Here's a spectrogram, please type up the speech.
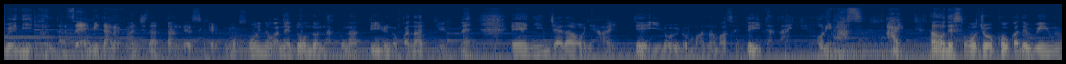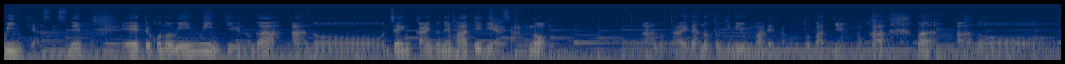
上に行くんだぜ、みたいな感じだったんですけれども、そういうのがね、どんどんなくなっているのかなっていうのね、えー、忍者 DAO に入っていろいろ学ばせていただいております。はい。なので、相乗効果でウィンウィンってやつですね。えっ、ー、と、このウィンウィンっていうのが、あのー、前回のね、マテリアさんのあの対談の時に生まれた言葉っていうのか、まあ、あのー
